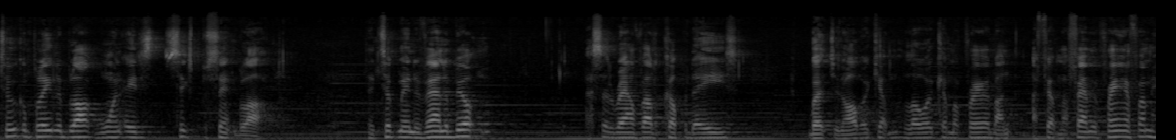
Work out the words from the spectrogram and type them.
Two completely blocked, one 86% blocked. They took me into Vanderbilt. I sat around for about a couple days. But, you know, I always kept my Lord, kept my prayer. My, I felt my family praying for me.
